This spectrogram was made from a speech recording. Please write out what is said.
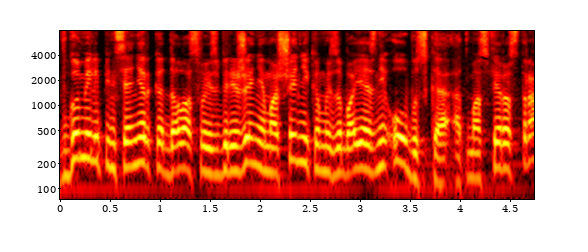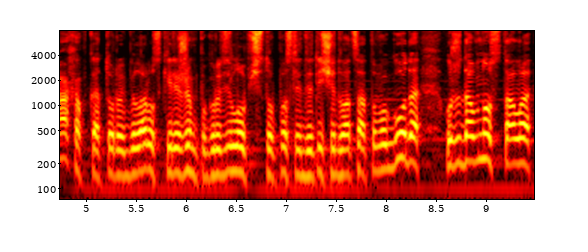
В Гомеле пенсионерка дала свои сбережения мошенникам из-за боязни обыска. Атмосфера страха, в которую белорусский режим погрузил общество после 2020 года, уже давно стала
